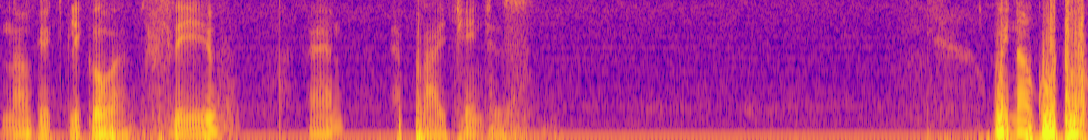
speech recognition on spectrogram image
now we click over save and apply changes we now go to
